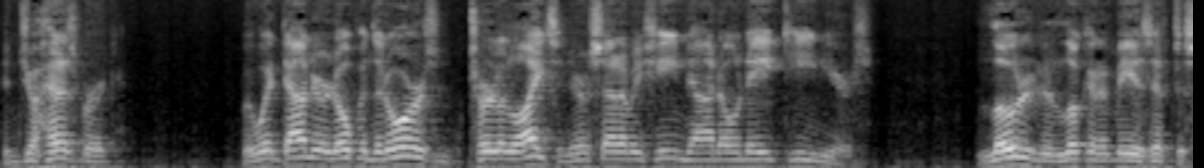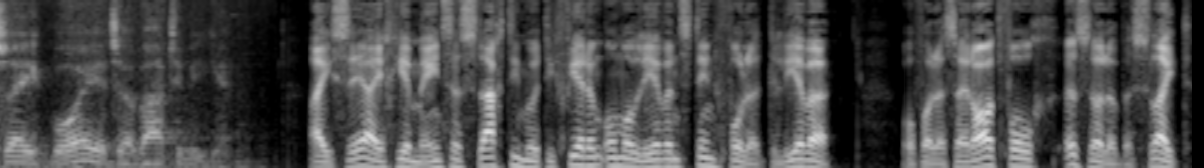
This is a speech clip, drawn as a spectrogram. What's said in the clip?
in Johannesburg. We went down there and opened the doors and turned on the lights, and there sat a machine not owned 18 years. Loaded and looking at me as if to say, boy, it's about to begin. Hy sê hy gee mense slegs die motivering om hul lewens ten volle te lewe. Of hulle sy raad volg, is hulle besluit.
